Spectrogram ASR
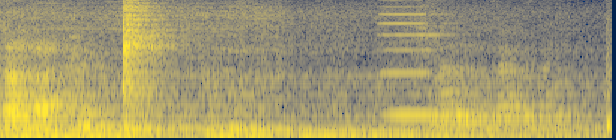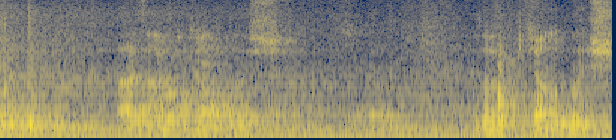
Так, ближче. Зараз ближче.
